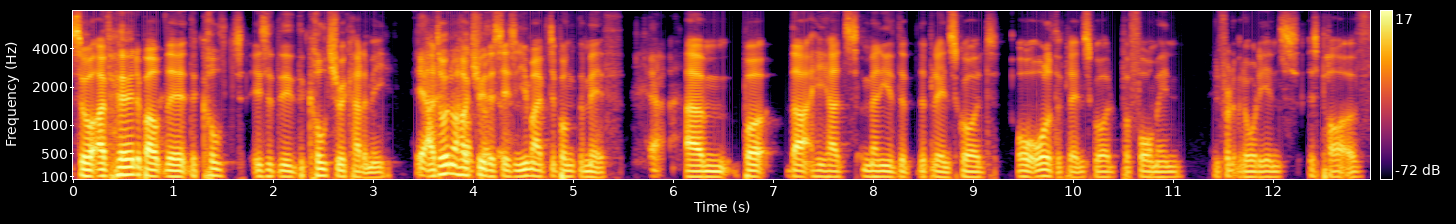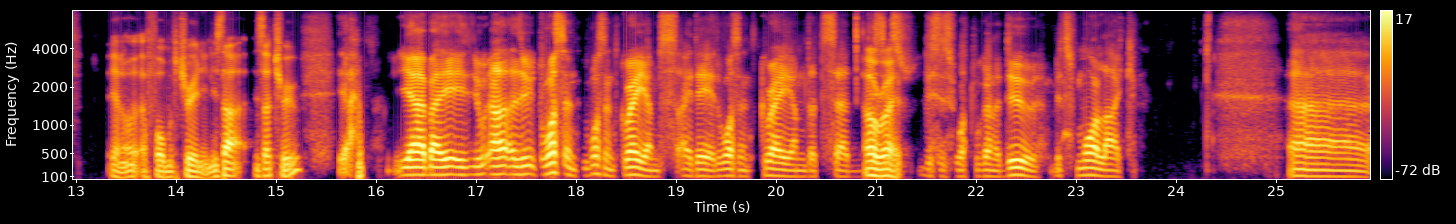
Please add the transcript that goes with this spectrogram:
So I've heard about the the cult. Is it the the Culture Academy? Yeah, I don't know how true this is, and you might have debunked the myth. Yeah. Um, but that he had many of the the playing squad or all of the playing squad performing in front of an audience as part of you know a form of training. Is that is that true? Yeah yeah, but it, uh, it wasn't it wasn't Graham's idea. It wasn't Graham that said, "This Oh, right. is this is what we're gonna do." It's more like uh,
